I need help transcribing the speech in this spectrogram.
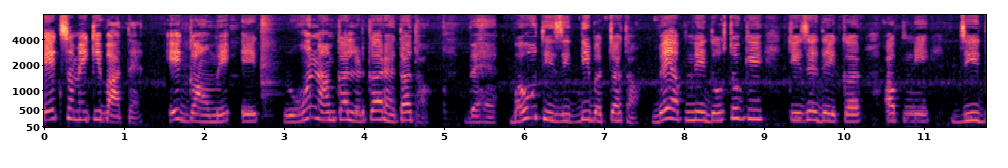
एक समय की बात है। एक गाँव में एक रोहन नाम का लड़का रहता था। वह बहुत ही जिद्दी बच्चा था। वह अपने दोस्तों की चीज़ें देखकर अपनी जिद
